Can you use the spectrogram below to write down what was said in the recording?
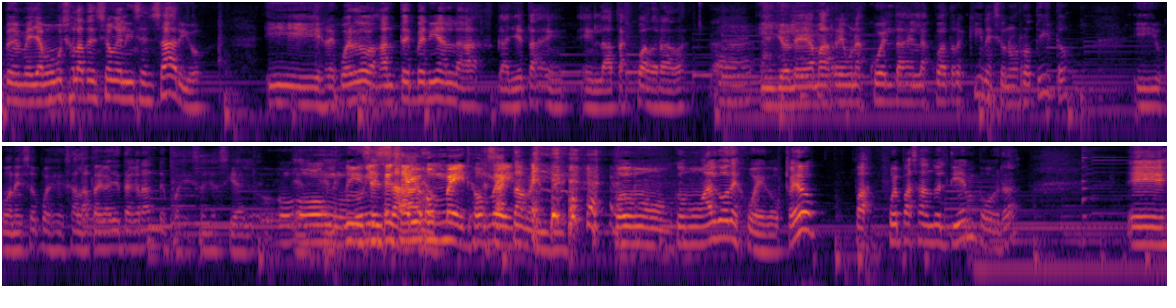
me llamó mucho la atención el incensario. Y recuerdo, antes venían las galletas en, latas cuadradas. Ah. Y yo le amarré unas cuerdas en las cuatro esquinas, hice unos rotitos. Y con eso, pues esa lata de galletas grande, pues eso yo hacía el, un incensario homemade, Exactamente. como, como algo de juego. Pero fue pasando el tiempo, ¿verdad? Eh,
